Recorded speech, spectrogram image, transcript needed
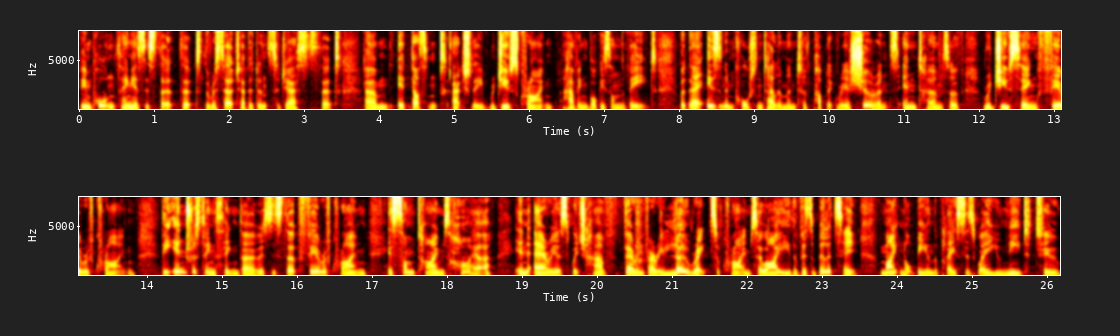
the important thing is, is that, that the research evidence suggests that um, it doesn't actually reduce crime, having bobbies on the beat, but there is an important element of public reassurance in terms of reducing fear of crime. The interesting thing, though, is, is that fear of crime is sometimes higher in areas which have very, very low rates of crime, so i.e. the visibility might not be in the places where you need to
